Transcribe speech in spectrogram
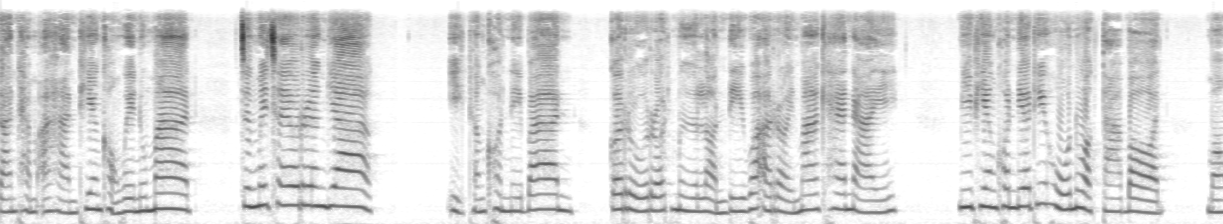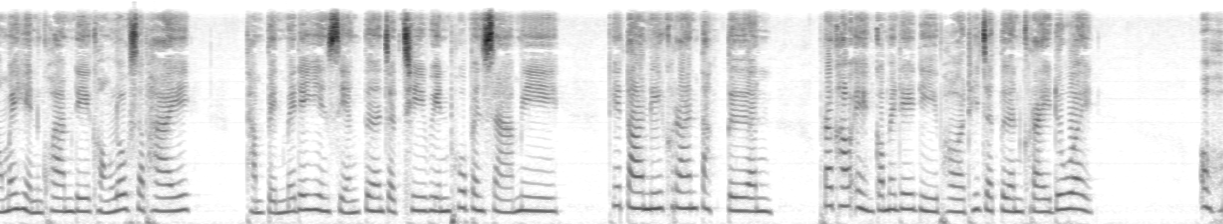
การทำอาหารเที่ยงของเวนุมาศจึงไม่ใช่เรื่องยาก อีกทั้งคนในบ้านก็รู้รสมือหล่อนดีว่าอร่อยมากแค่ไหน มีเพียงคนเดียวที่หูหนวกตาบอด มองไม่เห็นความดีของลูกสะพ้ยทำเป็นไม่ได้ยินเสียงเตือนจากชีวินผู้เป็นสามี ที่ตอนนี้คร้านตักเตือน เพราะเขาเองก็ไม่ได้ดีพอที่จะเตือนใครด้วย โอ้โห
